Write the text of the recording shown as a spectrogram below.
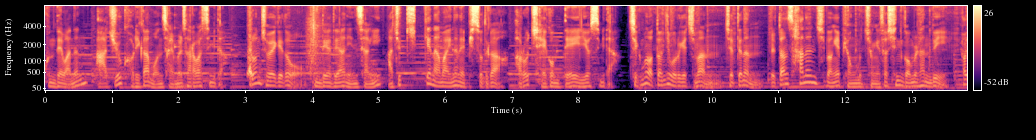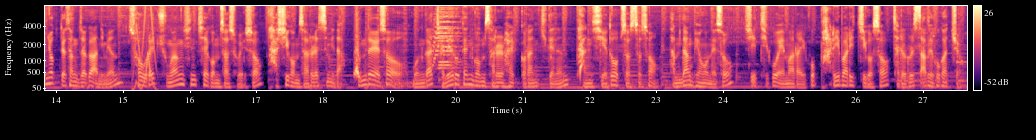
군대와는 아주 거리가 먼 삶을 살아왔습니다. 그런 저에게도 군대에 대한 인상이 아주 깊게 남아있는 에피소드가 바로 재검 때의 일이었습니다. 지금은 어떤지 모르겠지만 제 때는 일단 사는 지방의 병무청에서 신검을 한 뒤 현역 대상자가 아니면 서울의 중앙신체검사소에서 다시 검사를 했습니다. 군대에서 뭔가 제대로 된 검사를 할 거란 기대는 당시에도 없었어서 담당 병원에서 CT고 MRI고 바리바리 찍어서 자료를 싸들고 갔죠.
